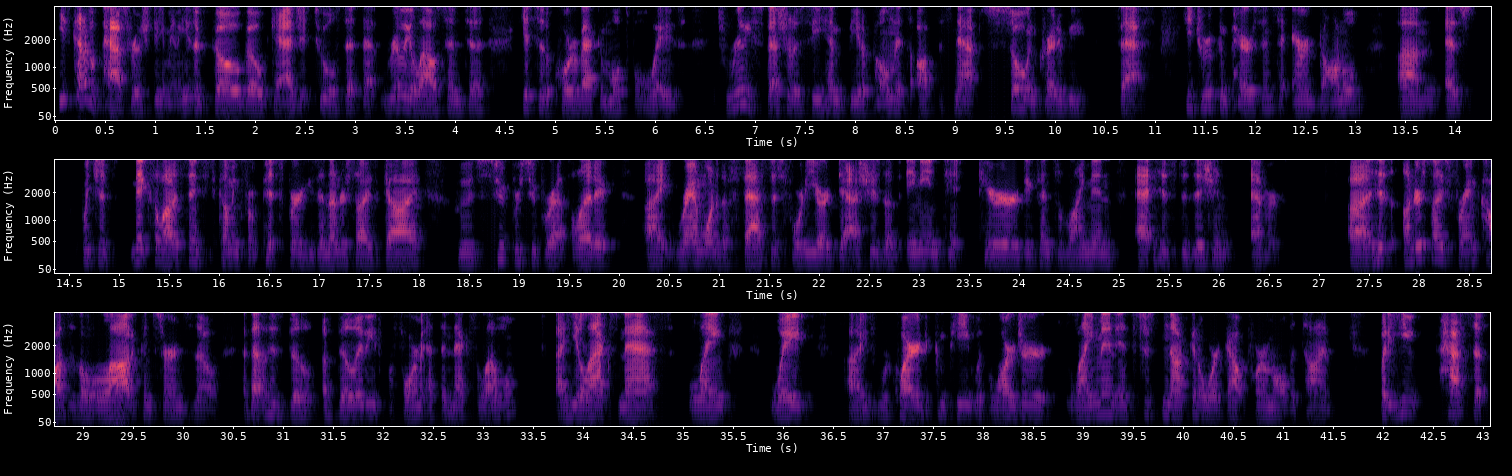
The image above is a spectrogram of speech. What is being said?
He's kind of a pass rush demon. He's a go-go gadget tool set that really allows him to get to the quarterback in multiple ways it's really special to see him beat opponents off the snap so incredibly fast. He drew comparisons to Aaron Donald, um, as which is makes a lot of sense. He's coming from Pittsburgh. He's an undersized guy who's super super athletic. I ran one of the fastest 40 yard dashes of any interior defensive lineman at his position ever. Uh, his undersized frame causes a lot of concerns, though, about his ability to perform at the next level. Uh, he lacks mass, length, weight, uh, he's required to compete with larger linemen. It's just not going to work out for him all the time. But he has to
